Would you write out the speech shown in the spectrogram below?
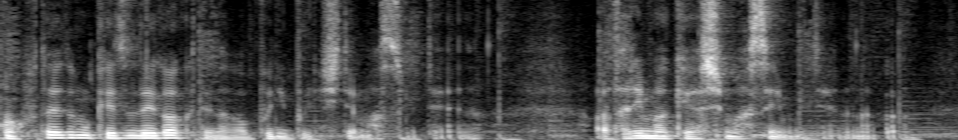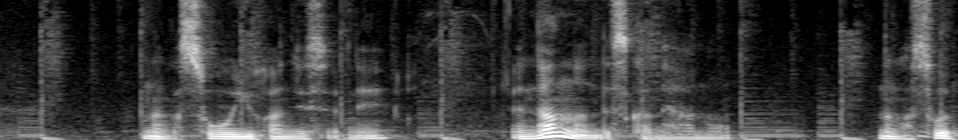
まあ、2人ともケツでかくてなんかプニプニしてますみたいな。当たり負けはしませんみたいななんかなんかそういう感じですよね。何なんですかねあのなんかすごい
